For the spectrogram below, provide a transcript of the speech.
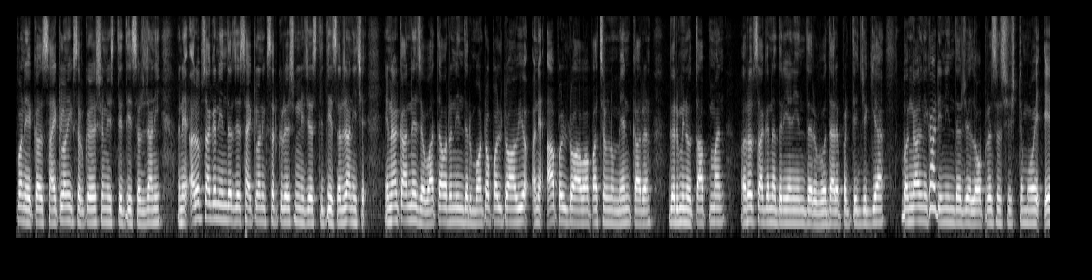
પણ એક સાયક્લોનિક સર્ક્યુલેશનની સ્થિતિ સર્જાની અને અરબ સાગરની અંદર જે સાયક્લોનિક સર્ક્યુલેશનની જે સ્થિતિ સર્જાની છે, એના કારણે જે વાતાવરણની અંદર મોટો પલટો આવ્યો અને આ પલટો આવવા પાછળનું મેઇન કારણ ગરમીનું તાપમાન અરબ સાગરના દરિયાની અંદર વધારે પડતી જગ્યા બંગાળની ખાડીની અંદર જે લો પ્રેશર સિસ્ટમ હોય એ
